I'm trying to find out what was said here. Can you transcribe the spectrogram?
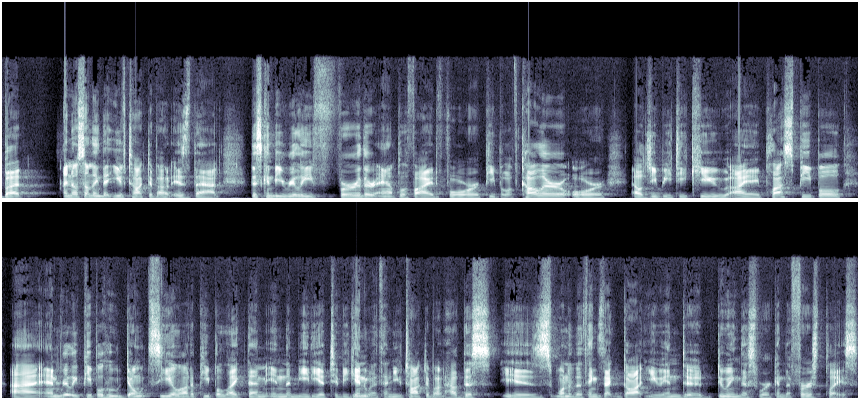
But I know something that you've talked about is that this can be really further amplified for people of color or LGBTQIA plus people, uh, and really people who don't see a lot of people like them in the media to begin with. And you talked about how this is one of the things that got you into doing this work in the first place.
